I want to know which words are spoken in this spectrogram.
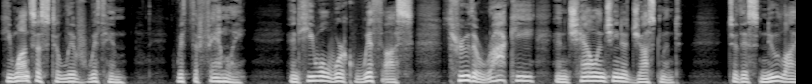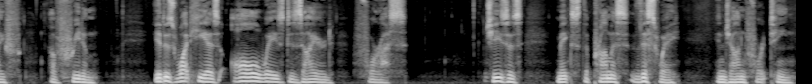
He wants us to live with him, with the family, and he will work with us through the rocky and challenging adjustment to this new life of freedom. It is what he has always desired for us. Jesus makes the promise this way in John 14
